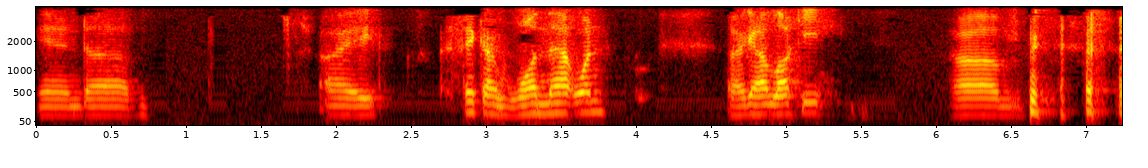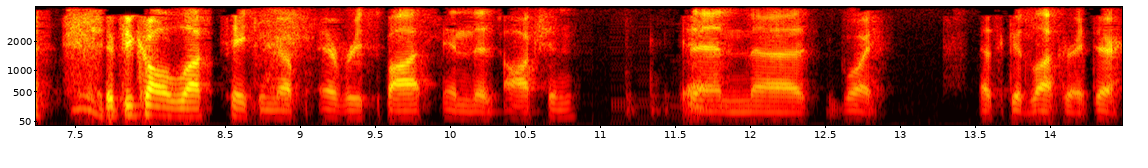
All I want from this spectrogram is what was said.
and uh, I I think I won that one. I got lucky. Um, if you call luck taking up every spot in the auction, Yeah. then uh, boy, that's good luck right there.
